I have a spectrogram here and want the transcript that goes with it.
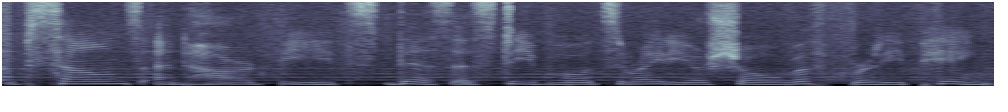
Deep sounds and heartbeats. This is Deep Woods Radio Show with Pretty Pink.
